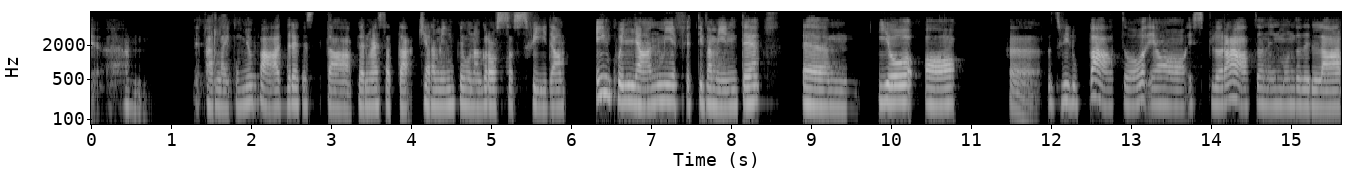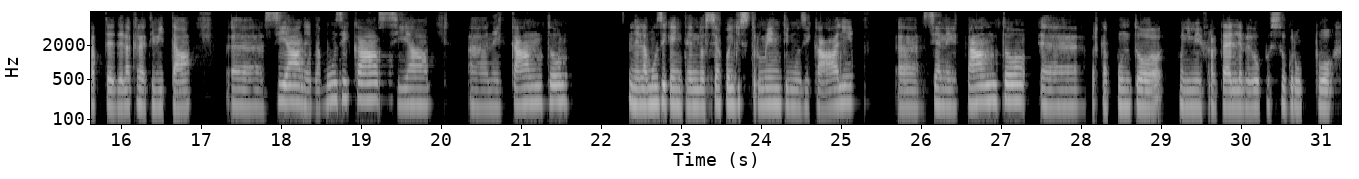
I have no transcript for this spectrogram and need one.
eh, parlai con mio padre, questa per me è stata chiaramente una grossa sfida. E in quegli anni effettivamente ehm, io ho eh, sviluppato e ho esplorato nel mondo dell'arte, della creatività, eh, sia nella musica sia eh, nel canto, nella musica intendo sia con gli strumenti musicali, eh, sia nel canto, eh, perché appunto con i miei fratelli avevo questo gruppo,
